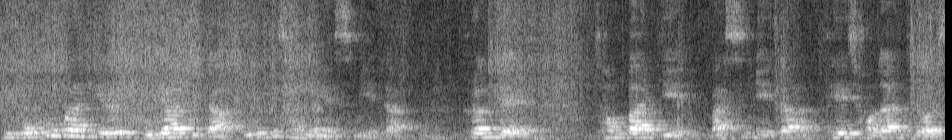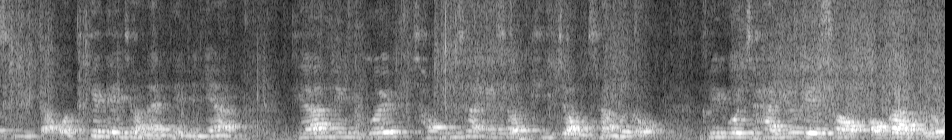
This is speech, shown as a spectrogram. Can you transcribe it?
그리고 후반기를 도약이다. 이렇게 설명했습니다. 그런데 전반기 맞습니다. 대전환되었습니다. 어떻게 대전환되느냐? 대한민국을 정상에서 비정상으로 그리고 자유에서 억압으로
